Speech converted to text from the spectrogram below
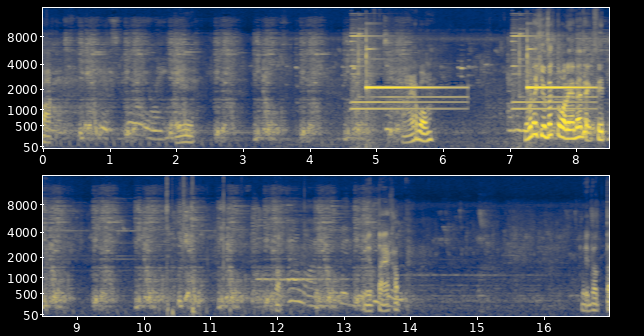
ปักตีหายครับผม ยังไม่ได้คิวสักตัวเลยได้แต่ซิดเมตแตกครับ เมตาแต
